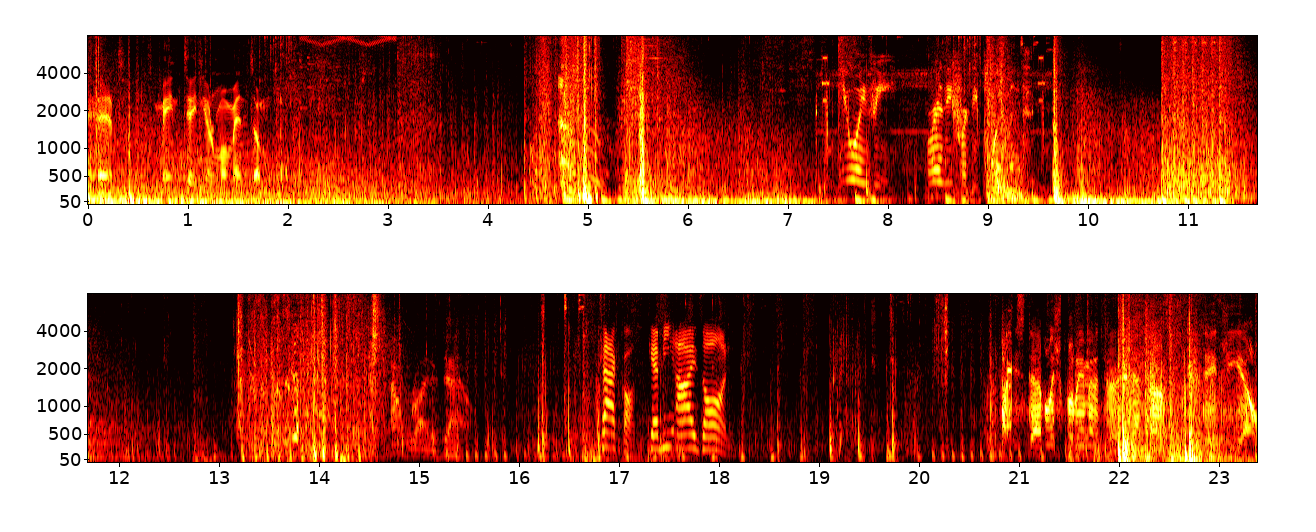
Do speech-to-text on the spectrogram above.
Ahead. Maintain your momentum. UAV, ready for deployment. Get me eyes on. Establish perimeter. 10,000 feet AGL.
